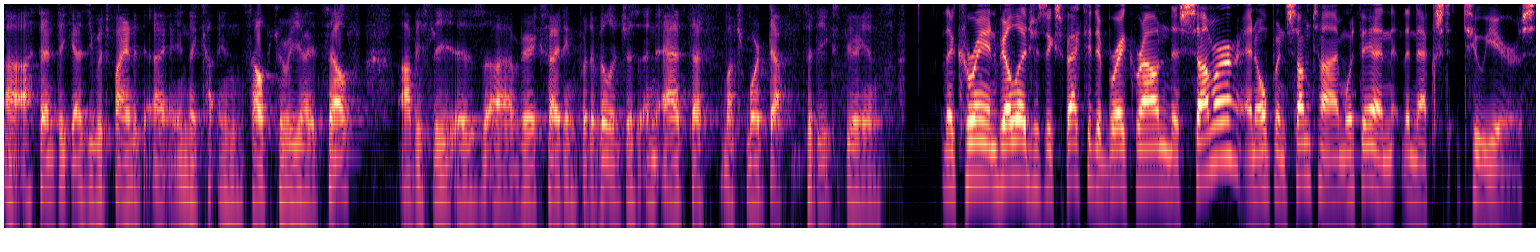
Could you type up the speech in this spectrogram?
uh, authentic as you would find it uh, in, the, in South Korea itself, obviously is uh, very exciting for the villagers and adds that much more depth to the experience. The Korean Village is expected to break ground this summer and open sometime within the next two years.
